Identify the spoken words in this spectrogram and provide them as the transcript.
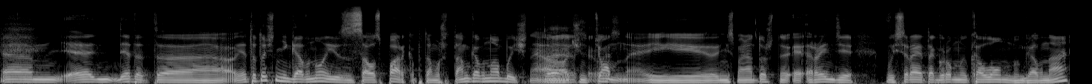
Эм, э, Этот, э, это точно не говно из Саус Парка, потому что там говно обычное, оно очень темное. И несмотря на то, что э, Рэнди высирает огромную колонну говна,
